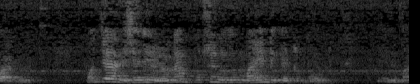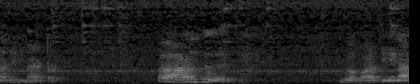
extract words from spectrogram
பார்க்குது. பஞ்சாதி சரியில்லைன்னா புருஷனுக்கு மைண்டு கெட்டு போகுது. இது மாதிரி மேட்ரு அடுத்தது இப்போ பார்த்தீங்கன்னா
